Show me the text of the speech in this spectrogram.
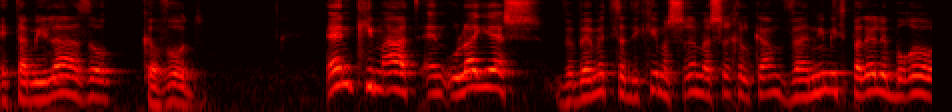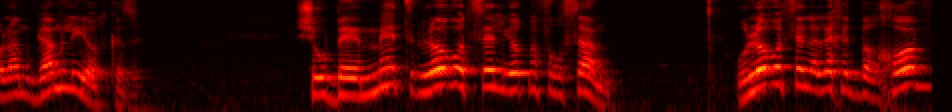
את המילה הזו, כבוד. אין כמעט, אין, אולי יש, ובאמת צדיקים אשריהם ואשרי חלקם, ואני מתפלל לבורא עולם גם להיות כזה. שהוא באמת לא רוצה להיות מפורסם. הוא לא רוצה ללכת ברחוב,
